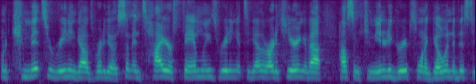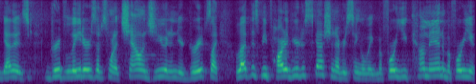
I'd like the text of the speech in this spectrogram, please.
want to commit to reading God's Word together. Some entire families reading it together. Already hearing about how some community groups want to go into this together. It's group leaders that just want to challenge you and in your groups. Like, let this be part of your discussion every single week. Before you come in and before you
